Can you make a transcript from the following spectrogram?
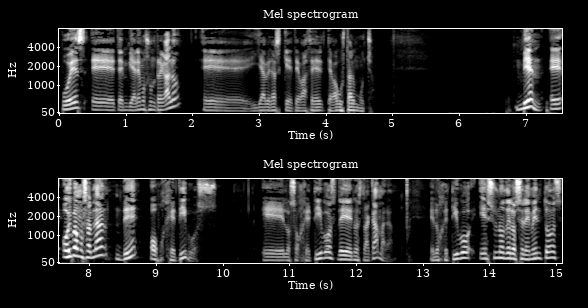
pues eh, te enviaremos un regalo eh, y ya verás que te va a hacer, te va a gustar mucho. Bien, eh, hoy vamos a hablar de objetivos. Eh, los objetivos de nuestra cámara. El objetivo es uno de los elementos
